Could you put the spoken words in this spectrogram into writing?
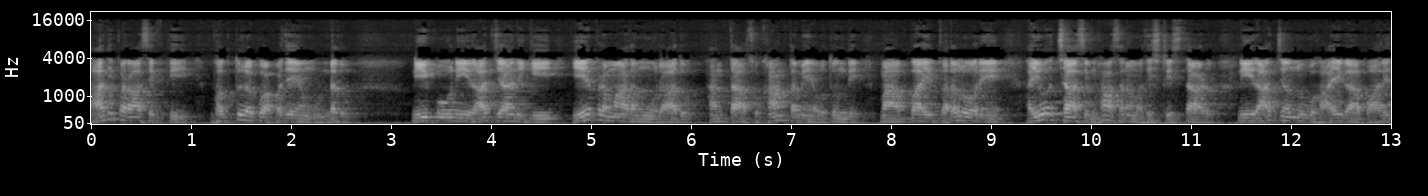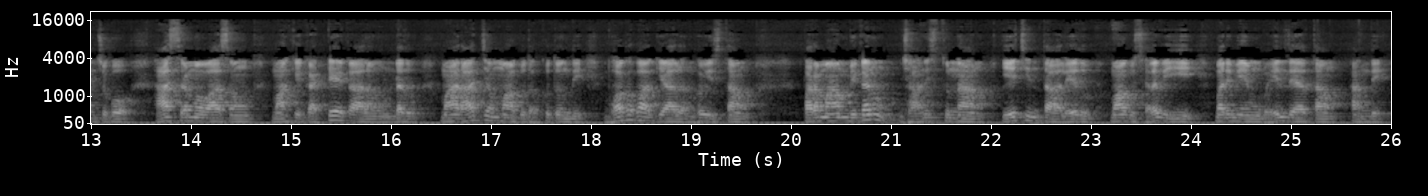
ఆదిపరాశక్తి భక్తులకు అపజయం ఉండదు. నీకు నీ రాజ్యానికి ఏ ప్రమాదము రాదు. అంతా సుఖాంతమే అవుతుంది. మా అబ్బాయి త్వరలోనే అయోధ్యా సింహాసనం అధిష్ఠిస్తాడు. నీ రాజ్యం నువ్వు హాయిగా పాలించుకో. ఆశ్రమవాసం మాకి కట్టే కాలం ఉండదు. మా రాజ్యం మాకు దక్కుతుంది. భోగభాగ్యాలు అనుభవిస్తాం. పరమాంబికను ధ్యానిస్తున్నాను. ఏ చింత లేదు. మాకు సెలవియ్యి మరి మేము బయలుదేరతాం అంది.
